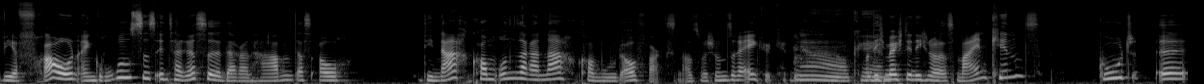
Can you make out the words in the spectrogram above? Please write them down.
wir Frauen ein großes Interesse daran haben, dass auch die Nachkommen unserer Nachkommen gut aufwachsen, also zum Beispiel unsere Enkelkinder. ja, okay. Und ich möchte nicht nur, dass mein Kind gut äh,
